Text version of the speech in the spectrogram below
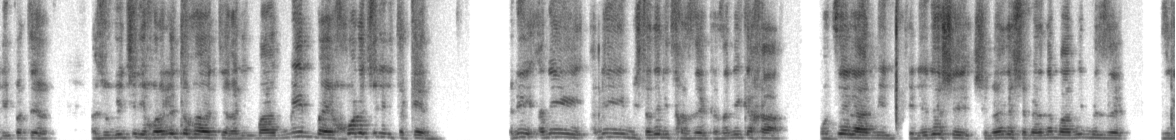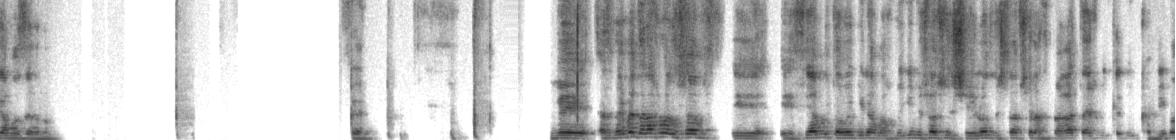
להיפטר, הזוגית שלי יכולה לטובה יותר, אני מאמין ביכולת שלי לתקן. אני, אני, אני משתדל להתחזק, אז אני ככה רוצה להאמין, כי אני יודע ש, שברגע שבן אדם מאמין בזה, זה גם עוזר לו. יפה. אז באמת אנחנו עד עכשיו אה, אה, סיימנו את הוובינר ואנחנו מגיעים לשלב של שאלות ושלב של הסברת איך מתקדמים קדימה.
